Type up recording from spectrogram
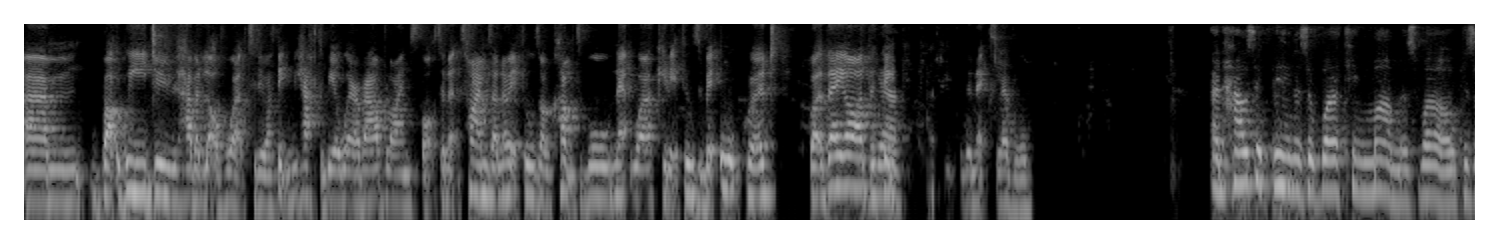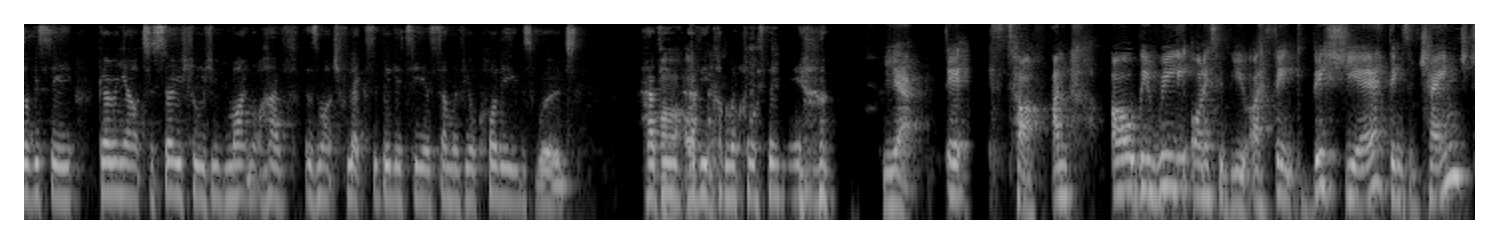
um, but we do have a lot of work to do. I think we have to be aware of our blind spots. And at times, I know it feels uncomfortable networking, it feels a bit awkward, but they are the yeah. things for the next level. And how's it been as a working mum as well? Because obviously, going out to socials, you might not have as much flexibility as some of your colleagues would. Have you uh, have you come across any? yeah, it's tough, and I'll be really honest with you. I think this year things have changed.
